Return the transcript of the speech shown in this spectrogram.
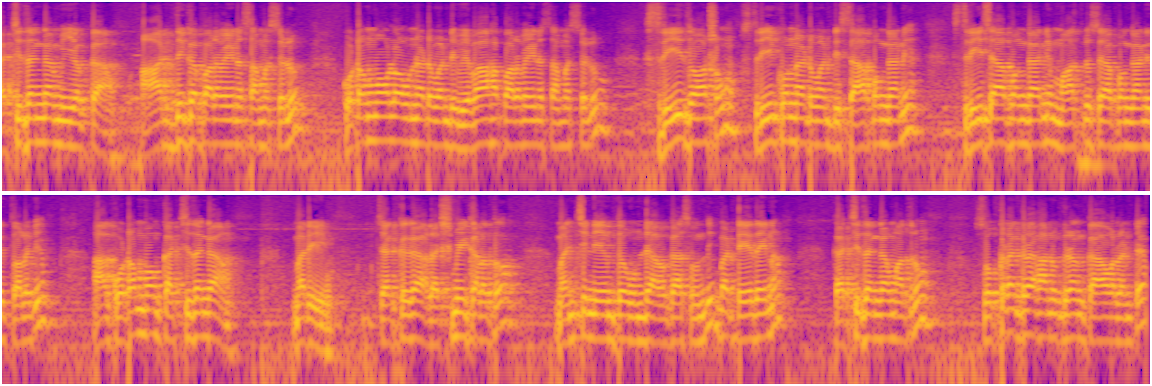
ఖచ్చితంగా మీ యొక్క ఆర్థికపరమైన సమస్యలు కుటుంబంలో ఉన్నటువంటి వివాహపరమైన సమస్యలు స్త్రీ దోషం స్త్రీకి ఉన్నటువంటి శాపం కానీ స్త్రీ శాపం కానీ మాతృశాపం కానీ తొలగి ఆ కుటుంబం ఖచ్చితంగా మరి చక్కగా లక్ష్మీ కళతో మంచి నేమ్తో ఉండే అవకాశం ఉంది. బట్ ఏదైనా ఖచ్చితంగా మాత్రం శుక్రగ్రహ అనుగ్రహం కావాలంటే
